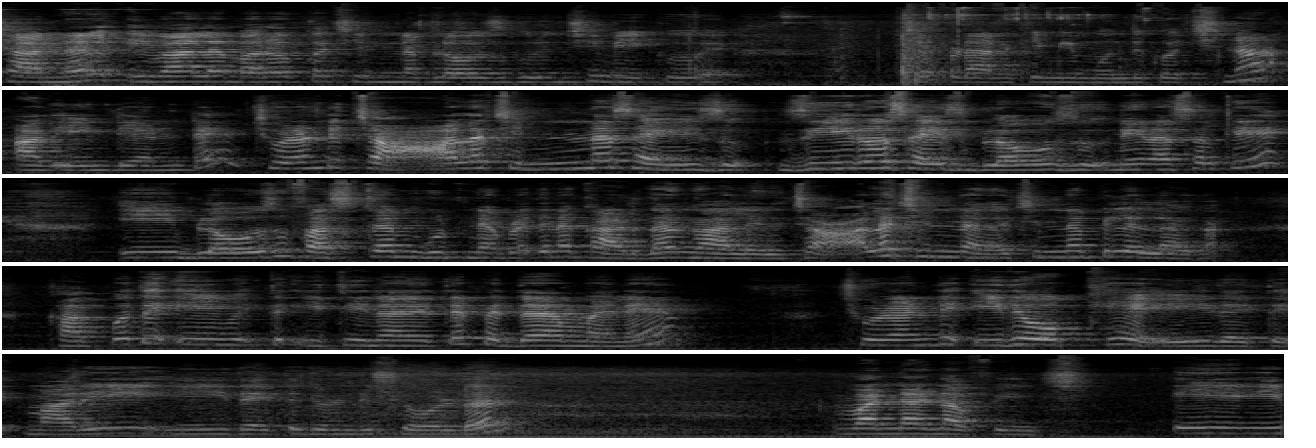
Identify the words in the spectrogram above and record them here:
ఛానల్ ఇవాళ మరొక చిన్న బ్లౌజ్ గురించి మీకు చెప్పడానికి మీ ముందుకు వచ్చిన అదేంటి అంటే చూడండి చాలా చిన్న సైజు జీరో సైజ్ బ్లౌజ్ నేను అసలుకి ఈ బ్లౌజ్ ఫస్ట్ టైం కుట్టినప్పుడైతే నాకు అర్థం కాలేదు. చాలా చిన్నగా చిన్నపిల్లలాగా కాకపోతే ఈ ఈ తినైతే పెద్ద అమ్మాయినే. చూడండి ఇది ఓకే ఇదైతే. మరి ఇదైతే చూడండి shoulder one and half inch ఈ ఈ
